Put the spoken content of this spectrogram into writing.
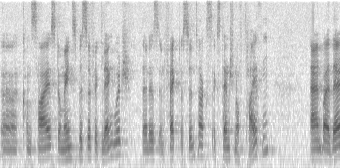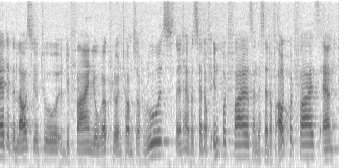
a concise domain-specific language that is in fact a syntax extension of Python. And by that, it allows you to define your workflow in terms of rules that have a set of input files and a set of output files. And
